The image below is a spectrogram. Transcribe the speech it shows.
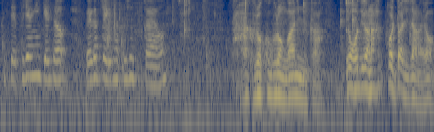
글쎄 부장님께서 왜 갑자기 바꾸셨을까요? 다 그렇고 그런 거 아닙니까? 이 어디 가나 학벌 따지잖아요.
